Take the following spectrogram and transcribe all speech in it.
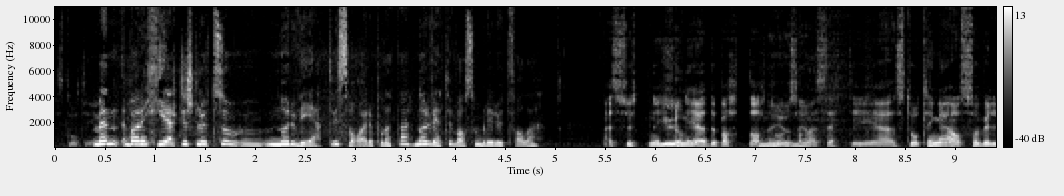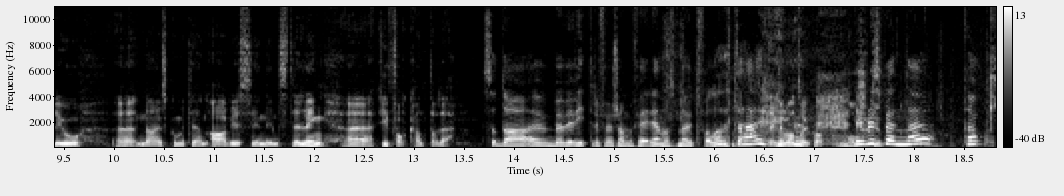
Stortinget. Men bare helt til slutt, så når vet vi svaret på dette? Når vet vi hva som blir utfallet? 17.6 er debattdatoen som er sett i eh, Stortinget, og så vil jo eh, næringskomiteen avgi sin innstilling eh, i forkant av det. Så da eh, bør vi vite det før sommerferien, hva som er utfallet av dette her. Det kan man på. Det blir spennende. Takk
